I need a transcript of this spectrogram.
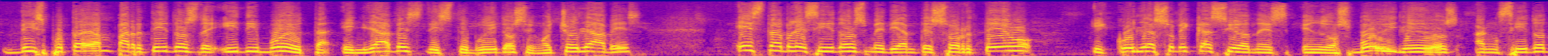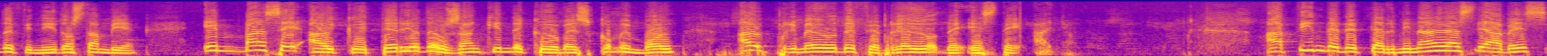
disputarán partidos de ida y vuelta en llaves distribuidos en ocho llaves, establecidos mediante sorteo y cuyas ubicaciones en los bolilleros han sido definidos también en base al criterio del ranking de clubes Comenbol al primero de febrero de este año. A fin de determinar las llaves,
